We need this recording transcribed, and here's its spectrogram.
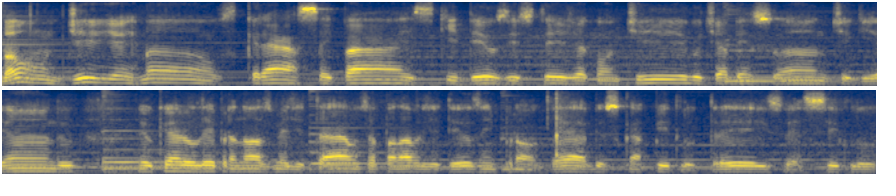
Bom dia, irmãos, graça e paz, que Deus esteja contigo, te abençoando, te guiando. Eu quero ler para nós meditarmos a palavra de Deus em Provérbios, capítulo 3, versículo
